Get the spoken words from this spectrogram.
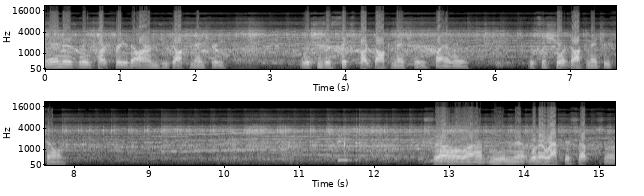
And there's going to be part three of the RMG documentary, which is a six-part documentary, by the way. It's a short documentary film. So, uh, me and uh, we're gonna wrap this up. So,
